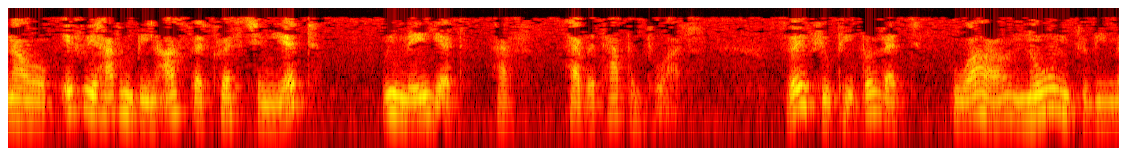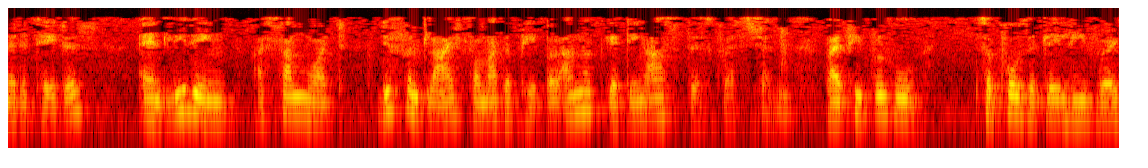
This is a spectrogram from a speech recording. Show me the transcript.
Now, if we haven't been asked that question yet, we may yet have, have it happen to us. Very few people that who are known to be meditators and leading a somewhat different life from other people are not getting asked this question by people who supposedly live very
